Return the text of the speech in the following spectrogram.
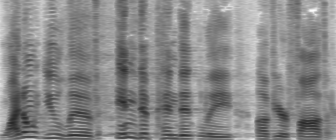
Why don't you live independently of your father.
